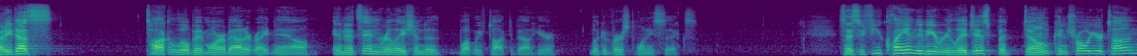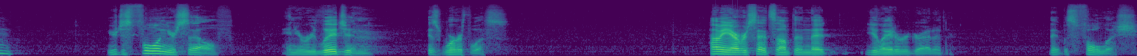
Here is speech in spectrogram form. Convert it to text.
But he does talk a little bit more about it right now, and it's in relation to what we've talked about here. Look at verse 26. It says, If you claim to be religious but don't control your tongue, you're just fooling yourself, and your religion is worthless. How many ever said something that you later regretted? That was foolish.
